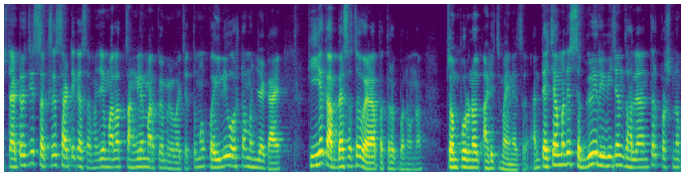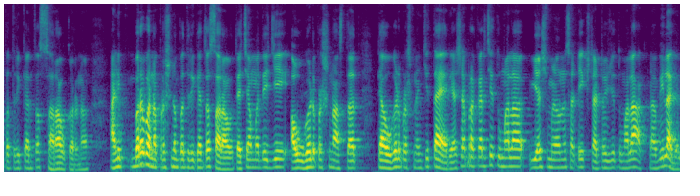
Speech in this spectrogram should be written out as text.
स्ट्रॅटर्जी सक्सेससाठी कसं म्हणजे मला चांगले मार्क मिळवायचे. तर मग पहिली गोष्ट म्हणजे काय? की एक अभ्यासाचं वेळापत्रक बनवणं संपूर्ण अडीच महिन्याचं. आणि त्याच्यामध्ये सगळी रिव्हिजन झाल्यानंतर प्रश्नपत्रिकांचा सराव करणं. आणि बरोबर ना प्रश्नपत्रिकांचा सराव त्याच्यामध्ये जे अवघड प्रश्न असतात त्या अवघड प्रश्नांची तयारी अशा प्रकारचे तुम्हाला यश मिळवण्यासाठी एक स्ट्रॅटर्जी तुम्हाला आखणावी लागेल.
